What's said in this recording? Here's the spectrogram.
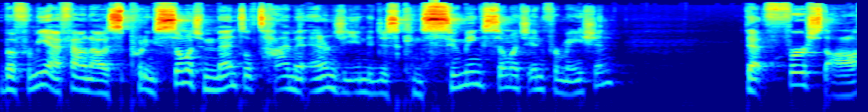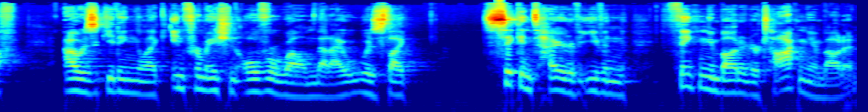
But for me, I found I was putting so much mental time and energy into just consuming so much information that first off, I was getting like information overwhelmed that I was like sick and tired of even thinking about it or talking about it.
